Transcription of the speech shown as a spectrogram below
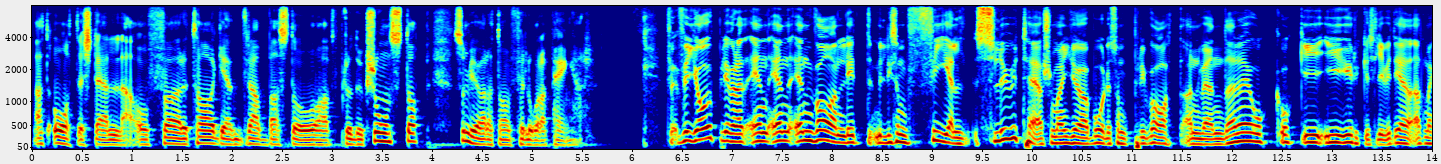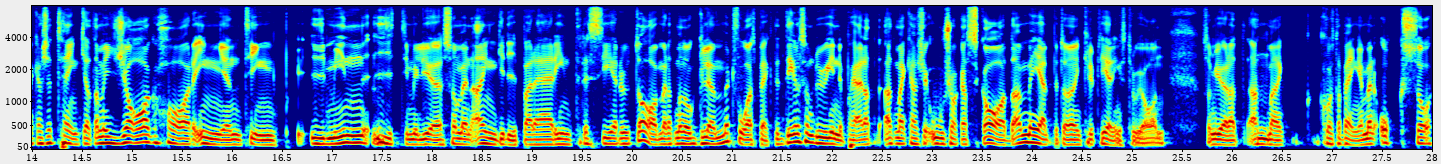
att återställa och företagen drabbas då av produktionsstopp som gör att de förlorar pengar. För, för jag upplever att en, en, en vanligt liksom felslut här som man gör både som privatanvändare och, och i, i yrkeslivet är att man kanske tänker att men jag har ingenting i min mm. IT-miljö som en angripare är intresserad av. Men att man då glömmer två aspekter. Dels som du är inne på här, att, att man kanske orsakar skada med hjälp av en krypteringstrojan som gör att, att mm. man kostar pengar. Men också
